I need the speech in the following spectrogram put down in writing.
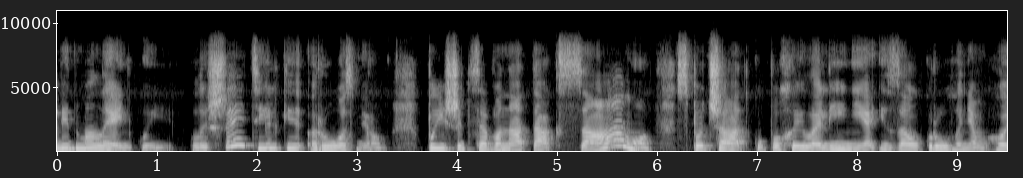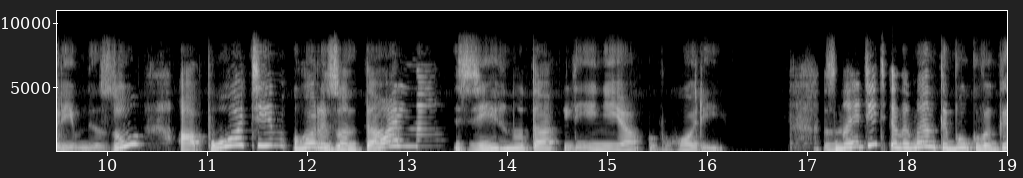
від маленької, лише тільки розміром. Пишеться вона так само, спочатку похила лінія із заокругленням вгорі внизу, а потім горизонтальна зігнута лінія вгорі. Знайдіть елементи букви Г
